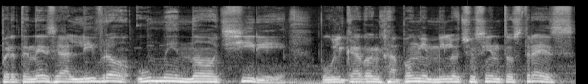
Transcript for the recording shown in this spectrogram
Pertenece al libro Ume no Chiri, publicado en Japón en 1803.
